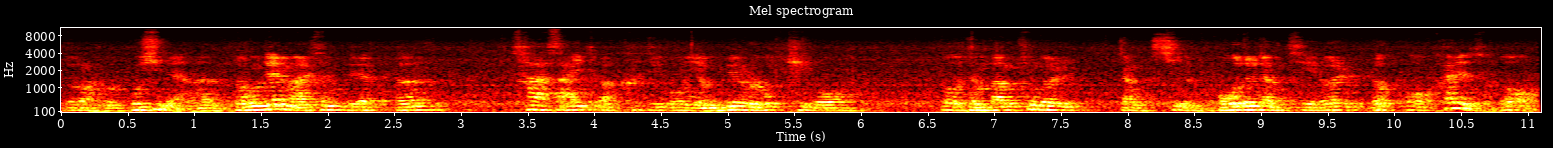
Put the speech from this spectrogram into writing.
구조를 한번 보시면은 조금 전에 말씀드렸던 차 사이즈가 커지고 연비를 높이고 또 전방 충돌 장치, 보조 장치를 넣고 하면서도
